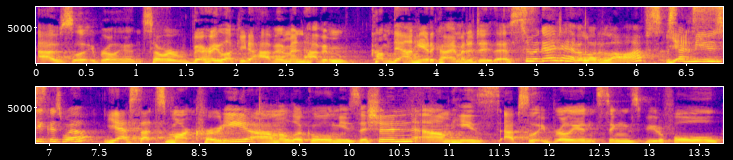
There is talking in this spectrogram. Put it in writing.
absolutely brilliant. So we're very lucky to have him and have him come down here to Kiama to do this. So we're going to have a lot of laughs, yes. some music as well. Yes, that's Mark Crody, um, a local musician. Um, he's absolutely brilliant, sings beautiful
